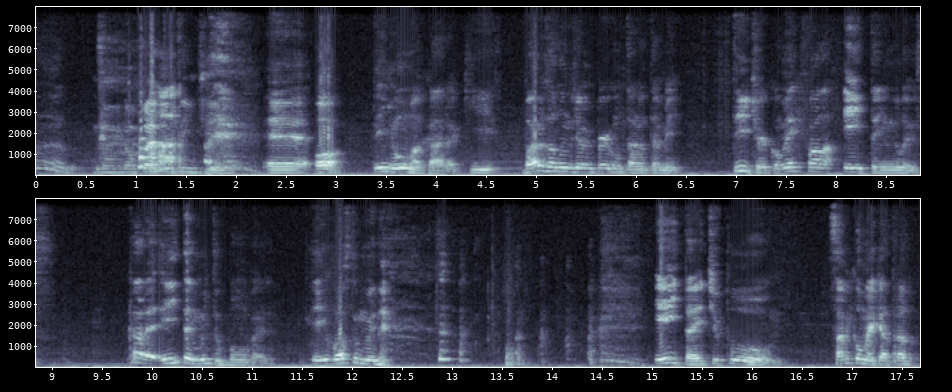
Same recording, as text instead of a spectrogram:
Não, não faz muito sentido. É, ó, tem uma, cara, que vários alunos já me perguntaram também. Teacher, como é que fala eita em inglês? Cara, eita é muito bom, velho. Eu gosto muito. eita é tipo. Sabe como é que é a tradução.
